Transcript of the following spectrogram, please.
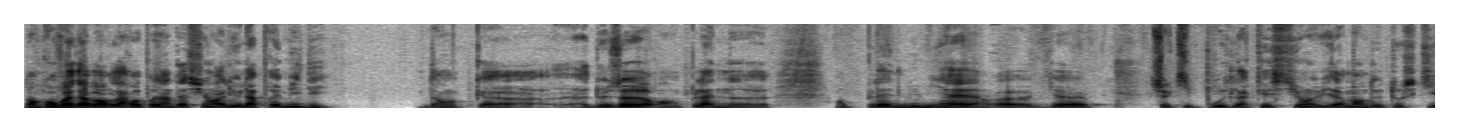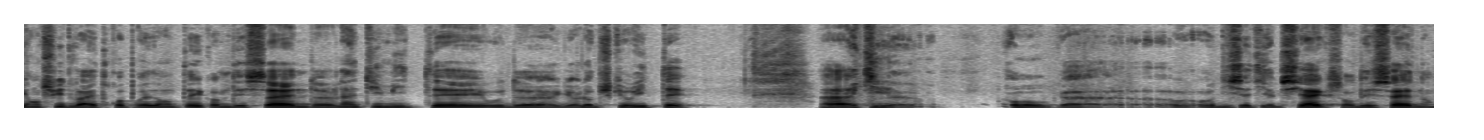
Donc on voit d'abord la représentation a lieu l'après-midi, donc à deux heures, en pleine, en pleine lumière, ce qui pose la question évidemment de tout ce qui ensuite va être représenté comme des scènes de l'intimité ou de, l'obscurité, qui au, XVIIe siècle sont des scènes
